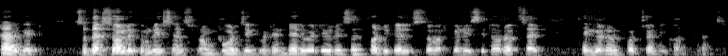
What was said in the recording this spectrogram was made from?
target So that's all recommendations from Coach Equity and Derivative Research. For customer can visit our website. Thank you all for joining conference.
